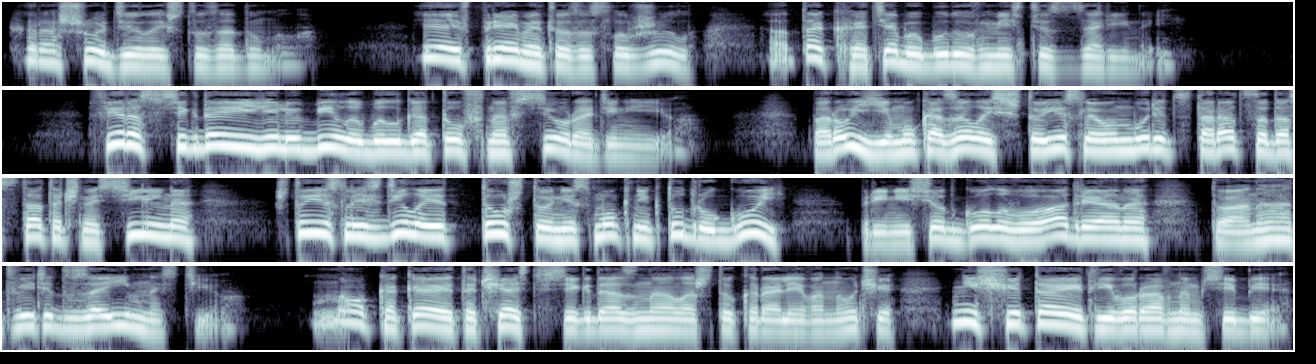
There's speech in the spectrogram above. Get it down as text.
«Хорошо делай, что задумал. Я и впрямь это заслужил, а так хотя бы буду вместе с Зариной. Ферос всегда ее любил и был готов на все ради нее. Порой ему казалось, что если он будет стараться достаточно сильно, что если сделает то, что не смог никто другой, принесет голову Адриана, то она ответит взаимностью. Но какая-то часть всегда знала, что Королева Ночи не считает его равным себе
